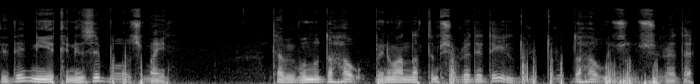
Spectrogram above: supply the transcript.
Dedi. Niyetinizi bozmayın. Tabi bunu daha benim anlattığım sürede değil, durup durup daha uzun sürede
